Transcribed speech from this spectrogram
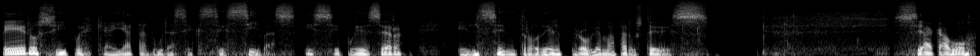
pero sí pues que hay ataduras excesivas. Ese puede ser el centro del problema para ustedes. Se acabó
